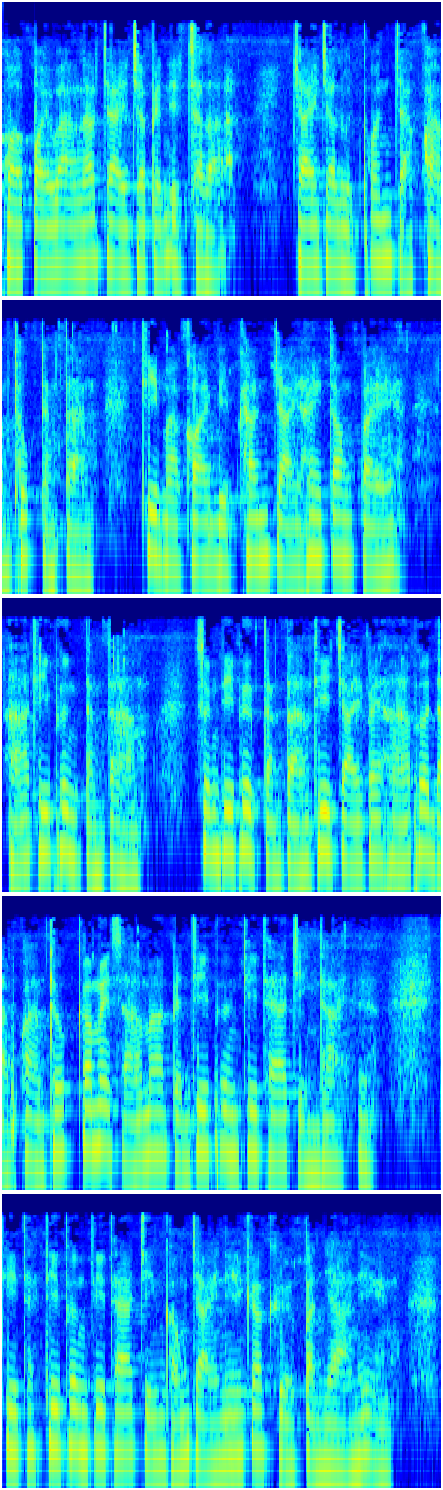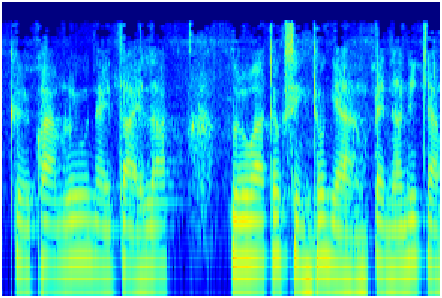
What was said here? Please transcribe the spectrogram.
พอปล่อยวางแล้วใจจะเป็นอิสระ ใจจะหลุดพ้นจากความทุกข์ต่างๆ ที่มาคอยบีบคั้นใจให้ต้องไปหาที่พึ่งต่างๆ ซึ่งที่พึ่งต่างๆ ที่ใจไปหาเพื่อดับความทุกข์ก็ไม่สามารถเป็นที่พึ่งที่แท้จริงได้ ที่ที่พึ่งที่แท้จริงของใจนี้ก็คือปัญญานี่เอง คือความรู้ในใจรักรู้ว่าทุกสิ่งทุกอย่างเป็นอนิจจัง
